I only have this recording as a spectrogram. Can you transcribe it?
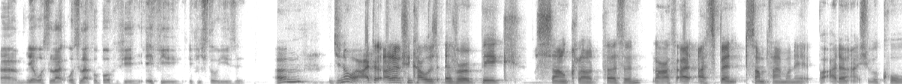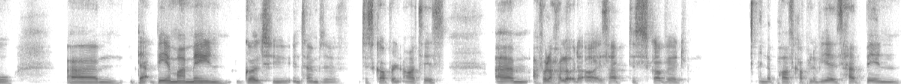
um yeah, what's it like? What's it like for both of you if you if you still use it? Um, do you know what? I don't, I don't think I was ever a big SoundCloud person. Like I, I, I spent some time on it, but I don't actually recall um, that being my main go-to in terms of discovering artists. Um, I feel like a lot of the artists I've discovered in the past couple of years have been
